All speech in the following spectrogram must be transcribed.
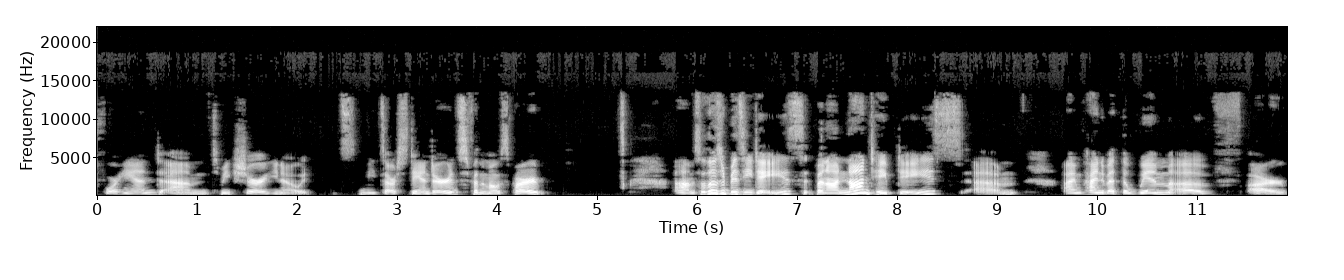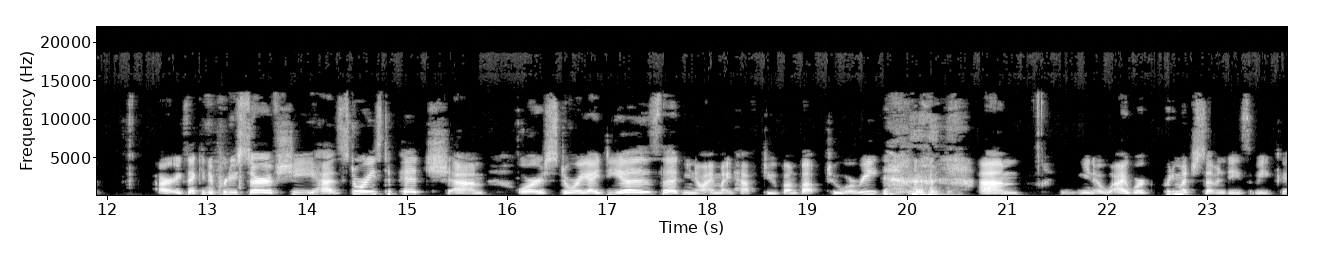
beforehand um, to make sure you know it meets our standards for the most part. Um, so those are busy days, but on non-tape days, I'm kind of at the whim of our our executive producer if she has stories to pitch um, or story ideas that you know I might have to bump up to Orit. um, you know, I work pretty much seven days a week.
